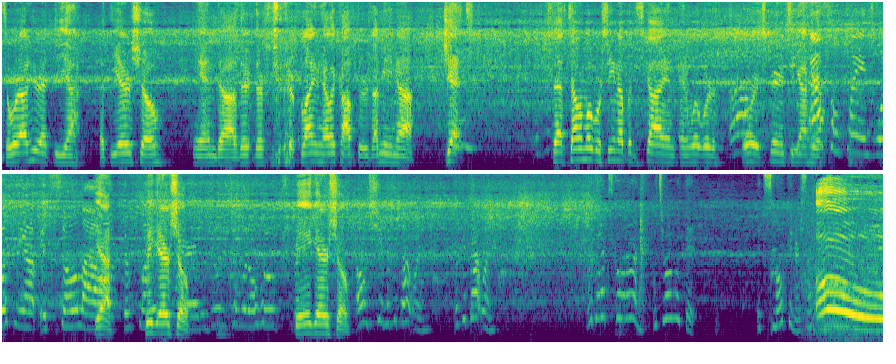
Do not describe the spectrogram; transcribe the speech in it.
So we're out here at the uh, at the air show, and uh, they're they're they're flying helicopters. I mean uh, jets. Steph, tell them what we're seeing up in the sky and, and what we're what we're experiencing These out here. asshole planes woke me up. It's so loud. Yeah, They're flying big air show. They're doing cool little hoops. Big air show. Oh shit! Look at that one. Look at that one. What the heck's going on? What's wrong with it? It's smoking or something. Oh!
